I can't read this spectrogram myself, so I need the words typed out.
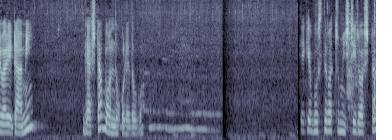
এবার এটা আমি গ্যাসটা বন্ধ করে দেবো। দেখে বুঝতে পারছ মিষ্টির রসটা?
